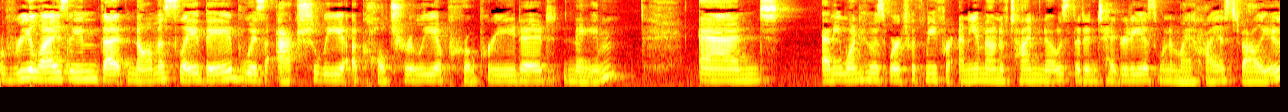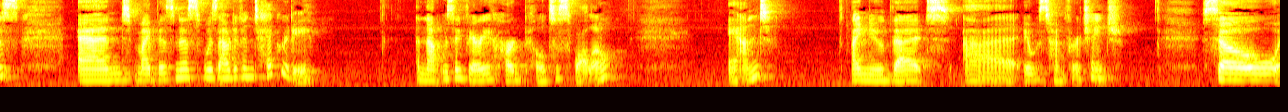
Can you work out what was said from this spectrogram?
realizing that Namaste Babe was actually a culturally appropriated name. And anyone who has worked with me for any amount of time knows that integrity is one of my highest values. And my business was out of integrity. And that was a very hard pill to swallow. And I knew that uh, it was time for a change. So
